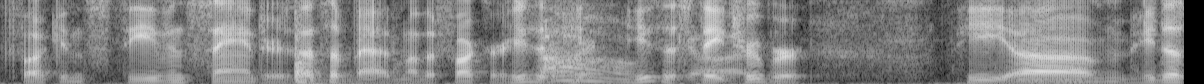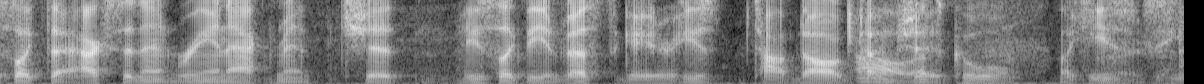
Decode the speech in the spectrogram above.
Fucking Steven Sanders. That's a bad motherfucker. He's a Oh, he's a state God. trooper. He um he does like the accident reenactment shit. He's like the investigator. He's top dog type Oh, shit. that's cool. Like he's he,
